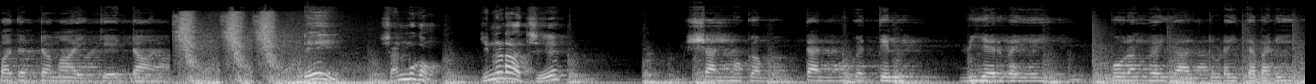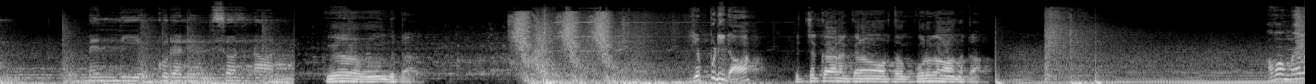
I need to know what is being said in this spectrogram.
பதட்டமாய் கேட்டான். டேய் சண்முகம் என்னடாச்சு ஆச்சு சண்முகம் தன் முகத்தில் வியர்வையை புறங்கையால் துடைத்தபடி மெல்லிய குரலில் சொன்னான். கீழே விழுந்துட்டான் எப்படிடா? பிச்சைக்காரன் ஒருத்தன் குறுக்க வந்துட்டான். அவன் மேல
